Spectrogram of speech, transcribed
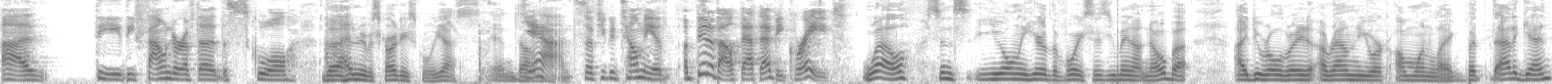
uh, the, the founder of the, the school. The Henry Viscardi School, yes. And um, Yeah. So if you could tell me a, a bit about that, that'd be great. Well, since you only hear the voices, you may not know, but I do roll right around New York on one leg. But that again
